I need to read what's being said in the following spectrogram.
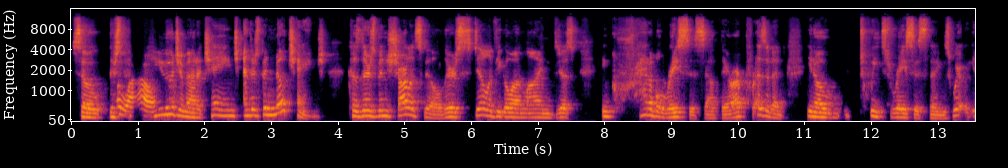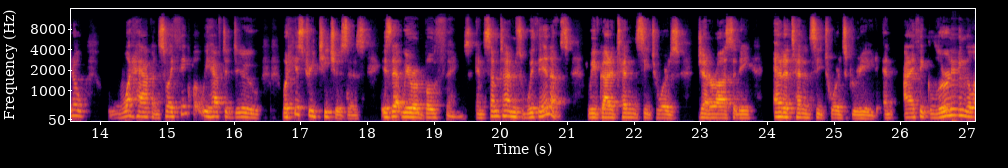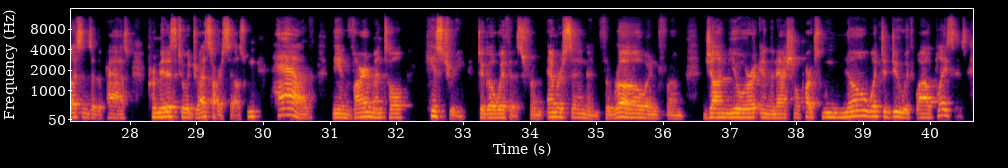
So there's oh, wow. a huge amount of change, and there's been no change because there's been Charlottesville. There's still, if you go online, just incredible racists out there. Our president, you know, tweets racist things. Where you know what happens. So I think what we have to do, what history teaches us, is that we are both things, and sometimes within us we've got a tendency towards generosity and a tendency towards greed. And I think learning the lessons of the past permit us to address ourselves. We have the environmental history to go with us from Emerson and Thoreau and from John Muir in the national parks. We know what to do with wild places.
